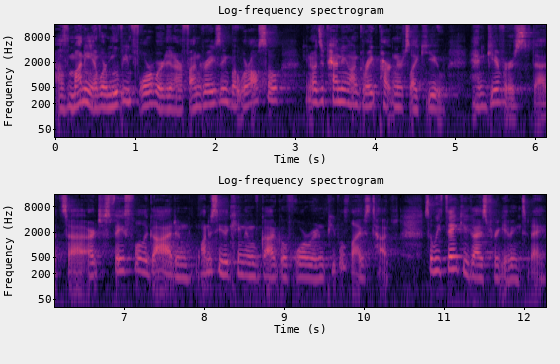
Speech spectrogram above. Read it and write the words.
of money. And we're moving forward in our fundraising, but we're also, you know, depending on great partners like you and givers that uh, are just faithful to God and want to see the kingdom of God go forward and people's lives touched. So we thank you guys for giving today.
